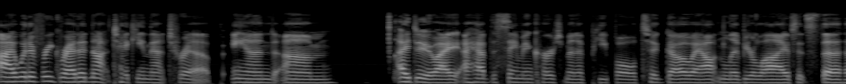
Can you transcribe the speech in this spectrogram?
I would have regretted not taking that trip. And, um, I do. I, I have the same encouragement of people to go out and live your lives. It's the,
